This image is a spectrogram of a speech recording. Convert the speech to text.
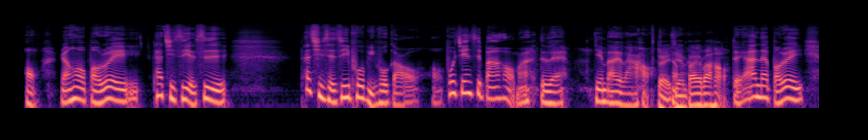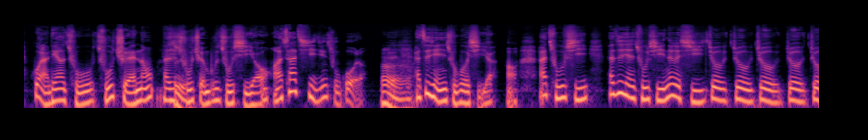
哦，然后宝瑞它其实也是，它其实也是一波比一波高，哦，不过今天是八号嘛，对不对？今天八月八号，对，今天八月八号，对啊，那宝瑞过两天要除除权哦，他是除权不是除息哦，啊，他其实已经除过了。嗯，他之前已经除过息了，哦，他除息，他之前除息那个息就就就就就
